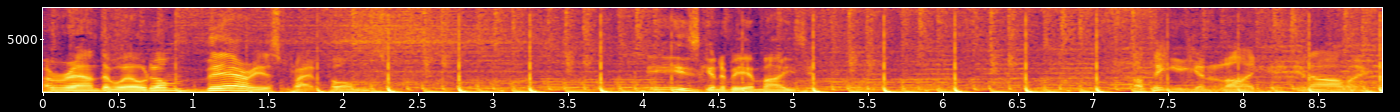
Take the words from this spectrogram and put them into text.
around the world on various platforms. It is going to be amazing. I think you're going to like it, you know what I mean?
